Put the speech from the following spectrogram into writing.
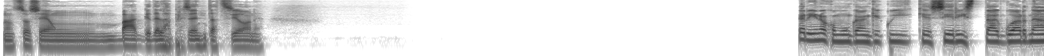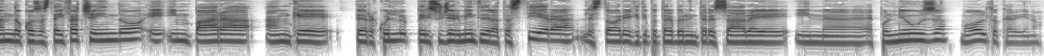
Non so se è un bug della presentazione. Carino comunque anche qui che si sta guardando cosa stai facendo e impara anche per, quello, per, i suggerimenti della tastiera, le storie che ti potrebbero interessare in uh, Apple News. Molto carino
